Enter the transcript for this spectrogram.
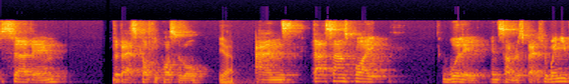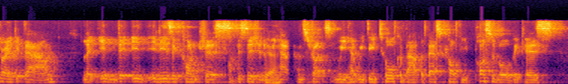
serving the best coffee possible. Yeah. And that sounds quite woolly in some respects, but when you break it down, like it, it, it is a conscious decision. Yeah. We have constructed, we have, we do talk about the best coffee possible because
